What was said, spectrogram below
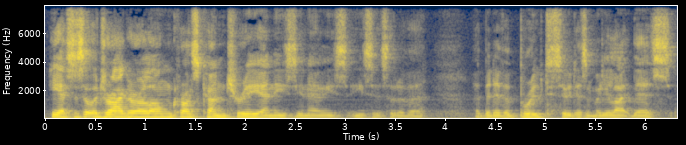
He has to sort of drag her along cross country, and he's you know he's he's a sort of a, a bit of a brute, so he doesn't really like this.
